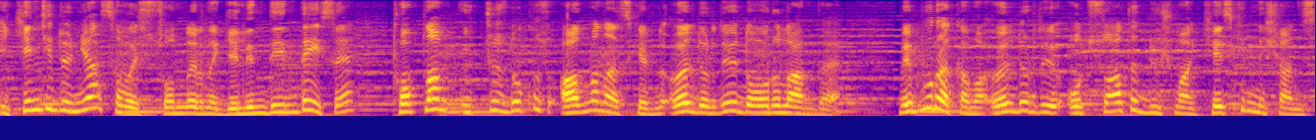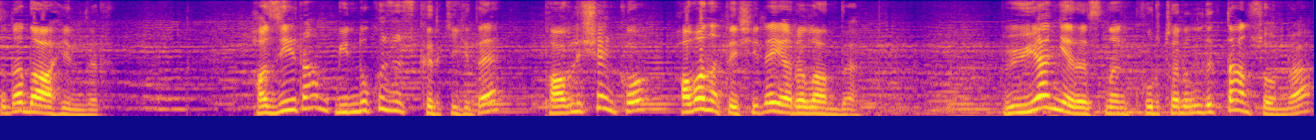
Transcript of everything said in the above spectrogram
İkinci Dünya Savaşı sonlarına gelindiğinde ise toplam 309 Alman askerini öldürdüğü doğrulandı ve bu rakama öldürdüğü 36 düşman keskin nişancısı da dahildir. Haziran 1942'de Pavlichenko havan ateşiyle yaralandı. Büyüyen yarasından kurtarıldıktan sonra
